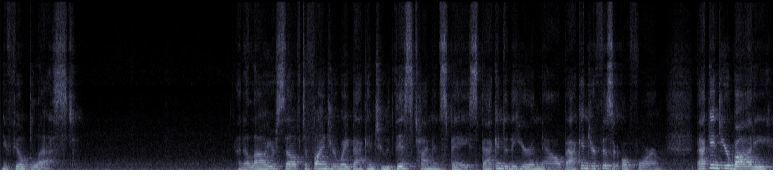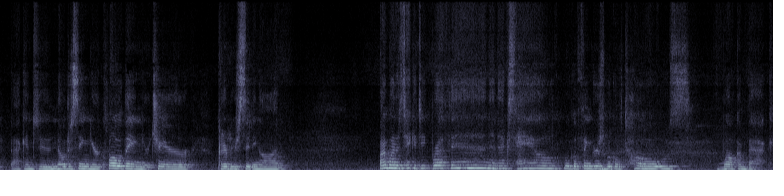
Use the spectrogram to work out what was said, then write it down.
You feel blessed. And allow yourself to find your way back into this time and space, back into the here and now, back into your physical form, back into your body, back into noticing your clothing, your chair, whatever you're sitting on. I want to take a deep breath in and exhale, wiggle fingers, wiggle toes. Welcome back.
